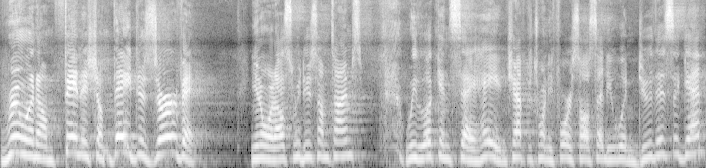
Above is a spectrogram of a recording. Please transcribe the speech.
ruin them, finish them. They deserve it. You know what else we do sometimes? We look and say, hey, in chapter 24, Saul said he wouldn't do this again.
